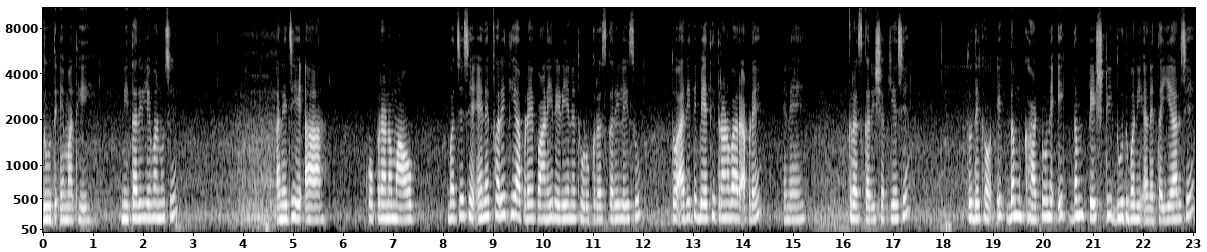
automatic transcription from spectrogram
દૂધ એમાંથી નિતારી લેવાનું છે. અને જે આ કોપરાનો માવો બચે છે, એને ફરીથી આપણે પાણી રેડી અને થોડું ક્રશ કરી લઈશું. તો આ રીતે બેથી ત્રણ વાર આપણે એને ક્રશ કરી શકીએ છીએ. તો દેખો, એકદમ ઘાટું ને એકદમ ટેસ્ટી દૂધ બની અને તૈયાર છે.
